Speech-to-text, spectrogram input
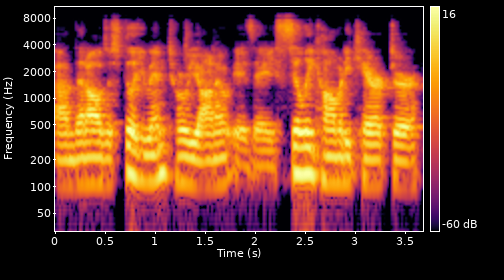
um, then I'll just fill you in. Toru Yano is a silly comedy character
